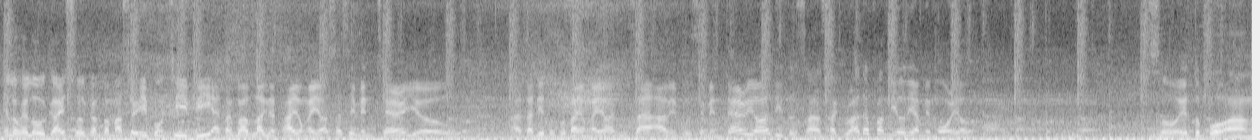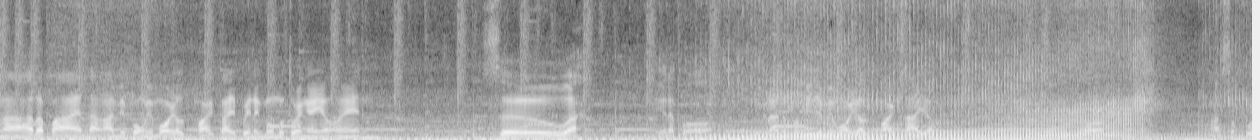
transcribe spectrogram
Hello, hello guys. Welcome to Master Ipon TV at nagbablog na tayo ngayon sa sementeryo. At dito po tayo ngayon sa aming po sementeryo dito sa Sagrada Familia Memorial Park. So ito po ang ah, harapan ng aming pong Memorial Park. Tayo po ay nagmumotor ngayon. So, uh, yan na po. oh. Sagrada Familia Memorial Park tayo. So, pasok po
